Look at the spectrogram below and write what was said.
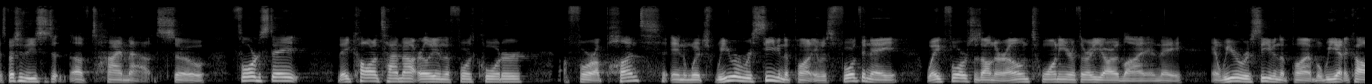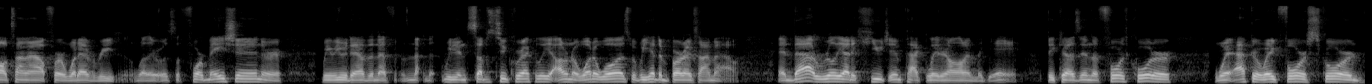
especially the use of timeouts. So, Florida State, they called a timeout early in the fourth quarter for a punt in which we were receiving the punt. It was fourth and eight. Wake Forest was on their own 20 or 30 yard line, and they and we were receiving the punt, but we had to call a timeout for whatever reason, whether it was the formation or we, we didn't have the we didn't substitute correctly. I don't know what it was, but we had to burn a timeout, and that really had a huge impact later on in the game because in the fourth quarter, when after Wake Forest scored,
